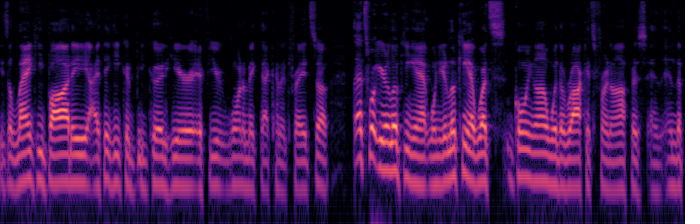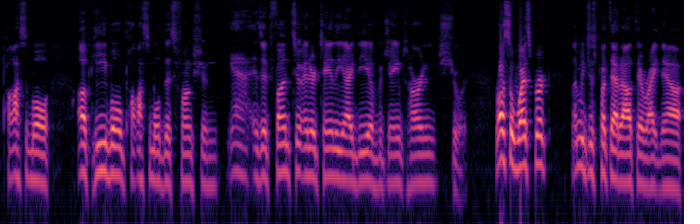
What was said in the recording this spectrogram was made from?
He's a lanky body. I think he could be good here if you want to make that kind of trade. So that's what you're looking at when you're looking at what's going on with the Rockets front office and, and the possible upheaval, possible dysfunction. Yeah, is it fun to entertain the idea of a James Harden? Sure. Russell Westbrook, let me just put that out there right now.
